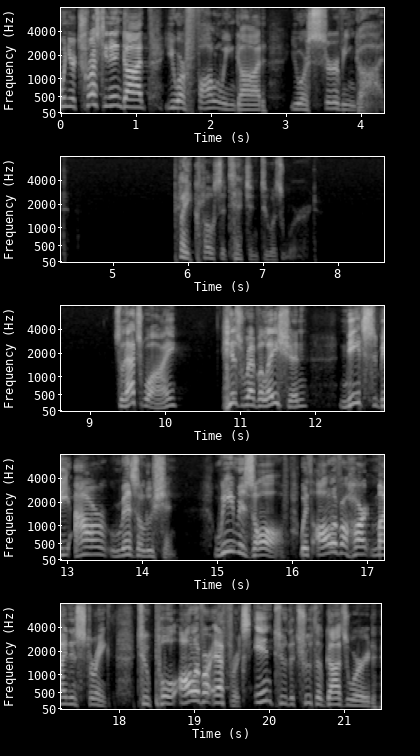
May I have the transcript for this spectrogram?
When you're trusting in God, you are following God, you are serving God. Pay close attention to His Word. So that's why His revelation needs to be our resolution. We resolve with all of our heart, mind, and strength to pull all of our efforts into the truth of God's Word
